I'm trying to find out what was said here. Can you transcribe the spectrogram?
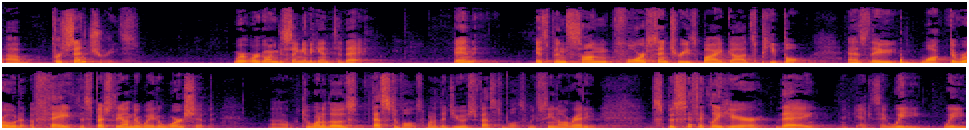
uh, for centuries. We're, we're going to sing it again today. And it's been sung for centuries by God's people as they walk the road of faith, especially on their way to worship, uh, to one of those festivals, one of the Jewish festivals we've seen already. Specifically here, they, I can say we, we,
